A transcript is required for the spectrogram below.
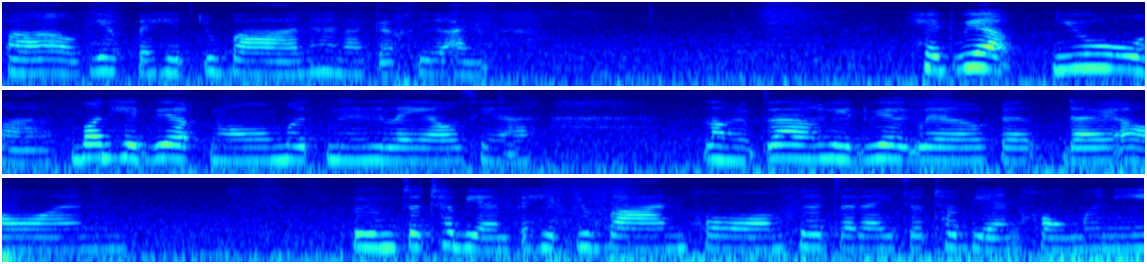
ฟ้าเอาเวียกไปเฮ็ดอยู่บ้านหั้นะก็คืออันเฮ็ดเวียกอยู่อะบอนเฮ็ดเวียกเนาะหมดมือแล้วสินะหลังจากเฮ็ดเวียกแล้วก็ได้ออนปืมจดทะเบียนไปเฮ็ดอยู่บ้านพร้อม เพื่อจะได้จดทะเบียนของมือนี้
